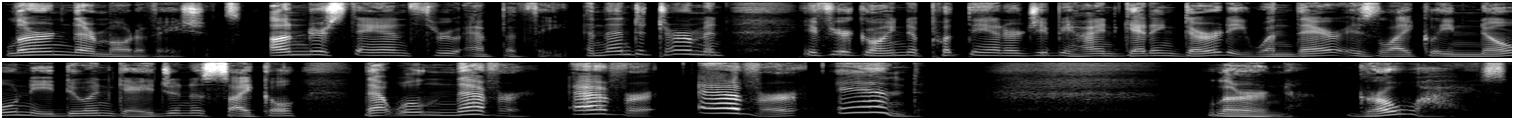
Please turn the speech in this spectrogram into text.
Learn their motivations, understand through empathy, and then determine if you're going to put the energy behind getting dirty when there is likely no need to engage in a cycle that will never, ever, ever end. Learn, grow wise,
